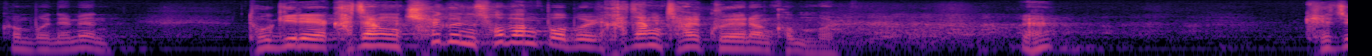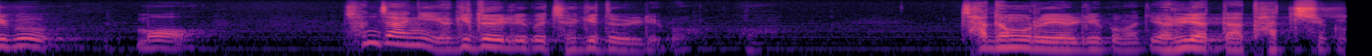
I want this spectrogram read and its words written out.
그건 뭐냐면 독일의 가장 최근 소방법을 가장 잘 구현한 건물. 네? 그래가지고 뭐 천장이 여기도 열리고 저기도 열리고 어, 자동으로 열리고 뭐 열렸다 닫히고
